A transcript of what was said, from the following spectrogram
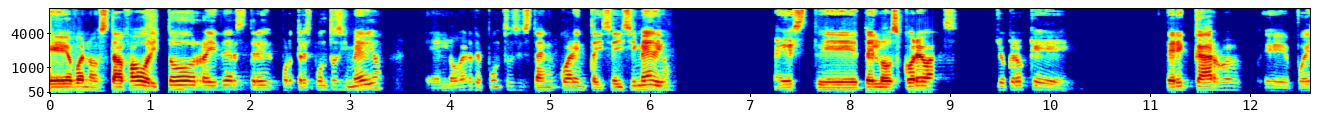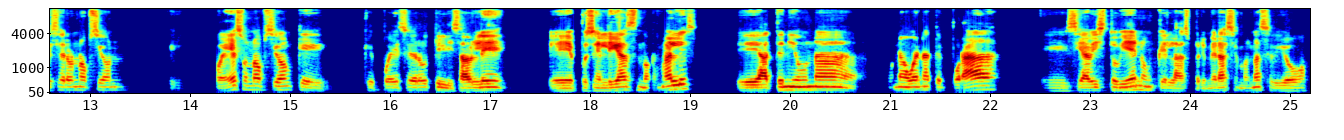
Eh, bueno, está favorito Raiders por tres puntos y medio. El over de puntos está en 46 y medio. Este, de los corebacks, yo creo que Derek Carr eh, puede ser una opción, o es una opción que, que puede ser utilizable eh, pues en ligas normales. ha tenido una, una buena temporada, se ha visto bien, aunque las primeras semanas se vio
